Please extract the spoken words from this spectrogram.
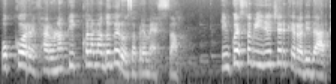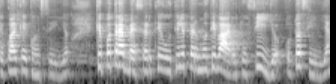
occorre fare una piccola ma doverosa premessa. In questo video cercherò di darti qualche consiglio che potrebbe esserti utile per motivare tuo figlio o tua figlia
